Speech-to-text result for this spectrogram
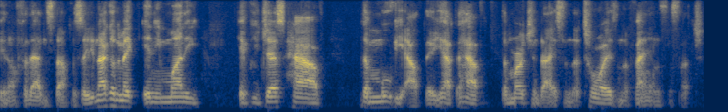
you know, for that and stuff. And so you're not gonna make any money if you just have the movie out there. You have to have the merchandise and the toys and the fans and such.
